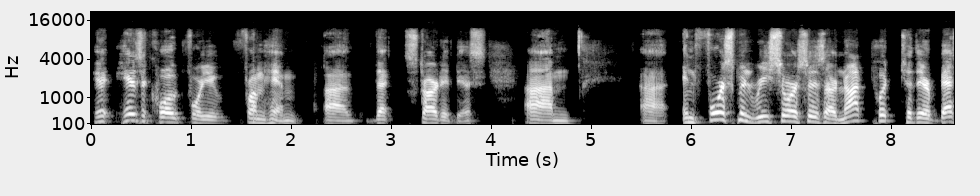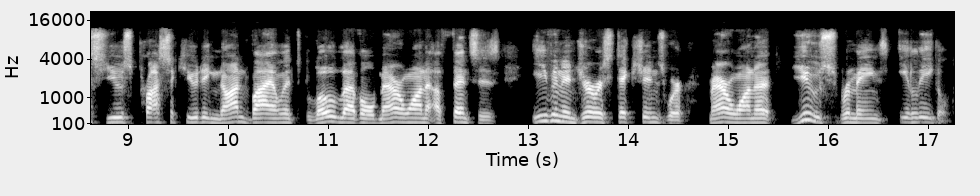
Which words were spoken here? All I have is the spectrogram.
Here, here's a quote for you from him uh, that started this. Um, Uh, enforcement resources are not put to their best use prosecuting nonviolent, low-level marijuana offenses, even in jurisdictions where marijuana use remains illegal.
